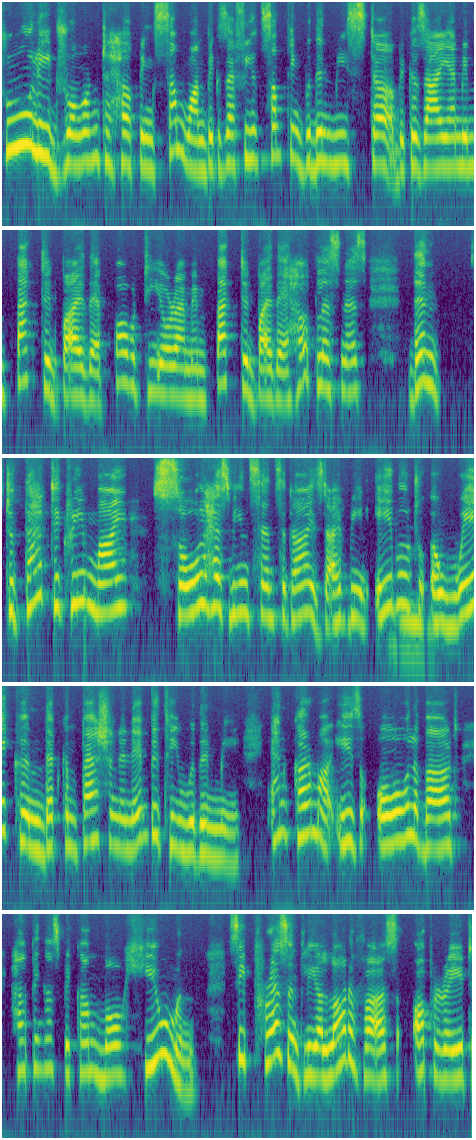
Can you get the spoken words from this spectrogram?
truly drawn to helping someone because I feel something within me stir, because I am impacted by their poverty or I'm impacted by their helplessness, then to that degree, my soul has been sensitized. I've been able mm. to awaken that compassion and empathy within me. And karma is all about helping us become more human. See, presently, a lot of us operate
